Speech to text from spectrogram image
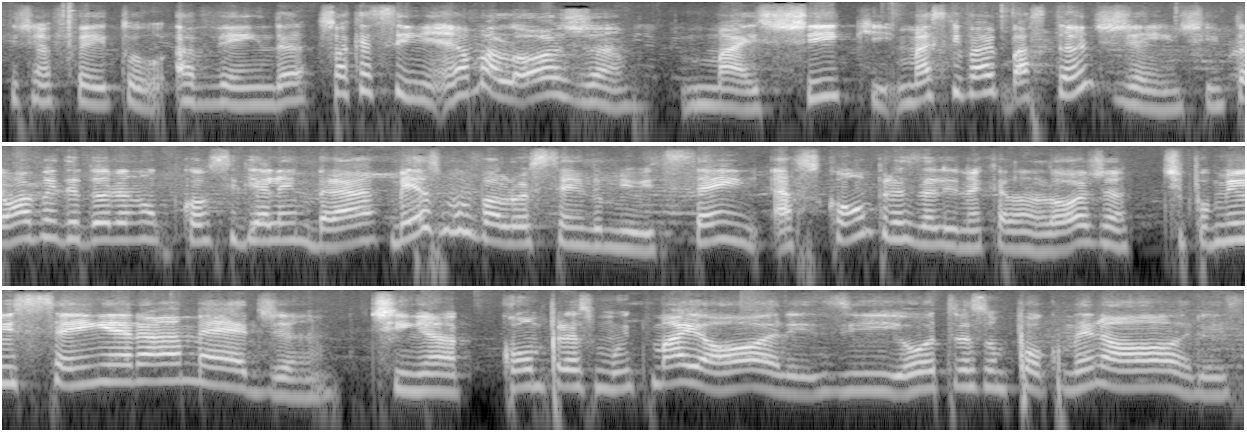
que tinha feito a venda. Só que assim, é uma loja mais chique, mas que vai bastante gente. Então a vendedora não conseguia lembrar, mesmo o valor sendo 1.100, as compras ali naquela loja, tipo 1.100 era a média. Tinha compras muito maiores e outras um pouco menores.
